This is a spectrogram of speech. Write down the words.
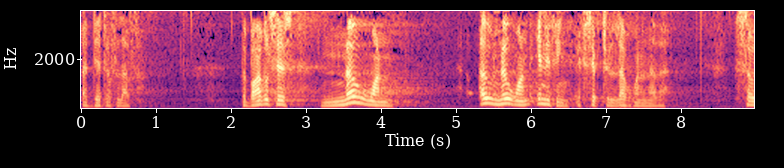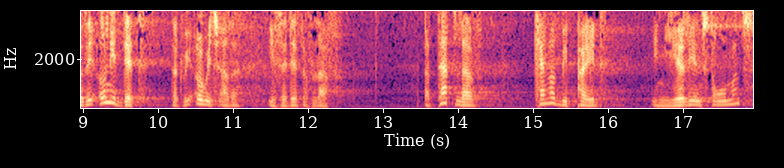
a debt of love. The Bible says, no one owe no one anything except to love one another. So the only debt that we owe each other is a debt of love. But that love cannot be paid in yearly installments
